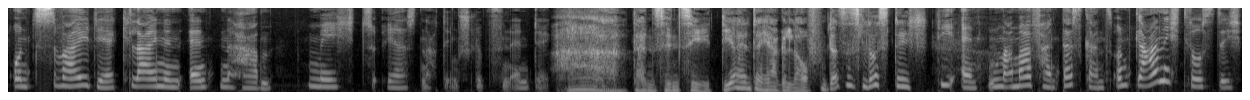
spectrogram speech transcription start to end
und zwei der kleinen Enten haben mich zuerst nach dem Schlüpfen entdeckt. Ah, dann sind sie dir hinterhergelaufen. Das ist lustig. Die Entenmama fand das ganz und gar nicht lustig.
